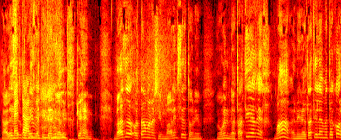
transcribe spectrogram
תעלה סרטונים ותיתן ערך, כן. ואז אותם אנשים מעלים סרטונים, ואומרים, נתתי ערך, מה? אני נתתי להם את הכל.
